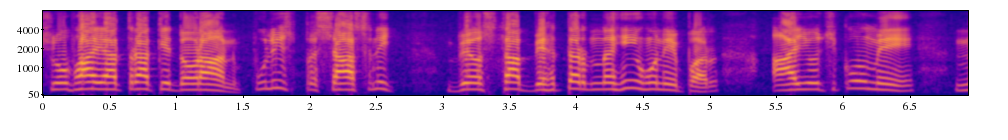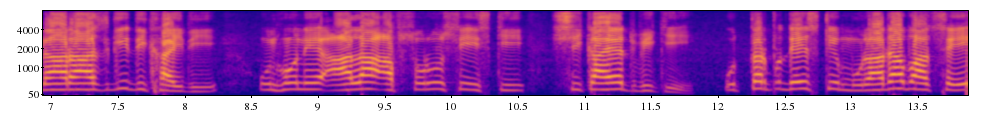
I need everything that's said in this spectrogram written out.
शोभा यात्रा के दौरान पुलिस प्रशासनिक व्यवस्था बेहतर नहीं होने पर आयोजकों में नाराज़गी दिखाई दी। उन्होंने आला अफसरों से इसकी शिकायत भी की। उत्तर प्रदेश के मुरादाबाद से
